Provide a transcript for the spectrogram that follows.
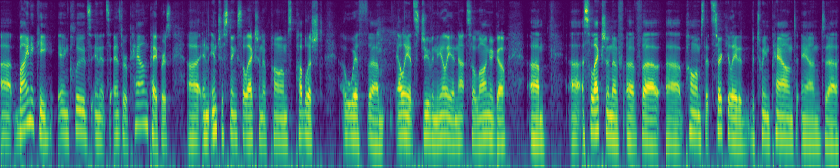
Uh, Beinecke includes in its Ezra Pound papers uh, an interesting selection of poems published with um, Eliot's Juvenilia not so long ago, um, uh, a selection of, of uh, uh, poems that circulated between Pound and uh,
